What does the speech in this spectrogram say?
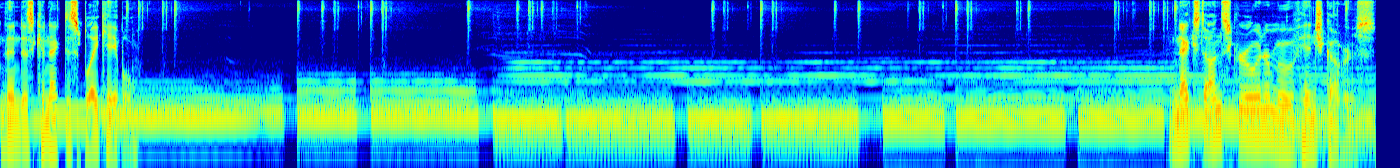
Then disconnect display cable. Next, unscrew and remove hinge covers.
